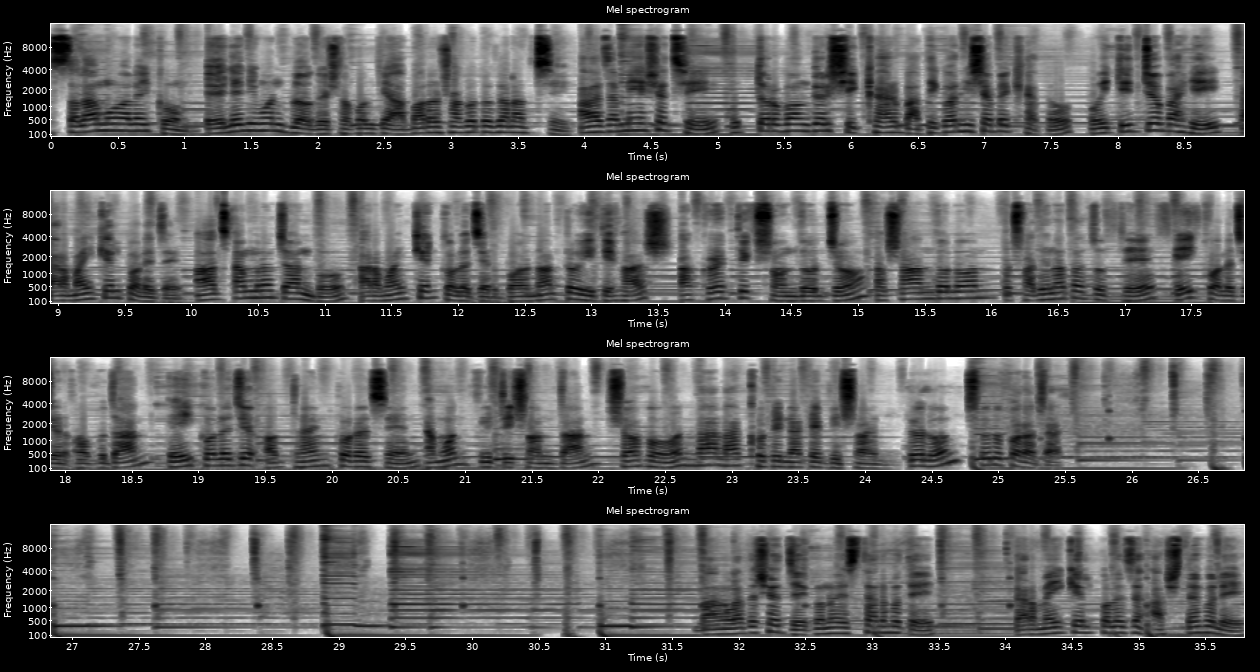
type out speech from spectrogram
আসসালামু আলাইকুম। ডেইলি লিমন ব্লগে সকলকে আবারও স্বাগত জানাচ্ছি। আজ আমি এসেছি উত্তরবঙ্গের শিক্ষার বাতিঘর হিসেবে খ্যাত ঐতিহ্যবাহী কারমাইকেল কলেজে। আজ আমরা জানব কারমাইকেল কলেজের বর্ণাঢ্য ইতিহাস, প্রাকৃতিক সৌন্দর্য, ভাষা আন্দোলন ও স্বাধীনতা যুদ্ধে এই কলেজের অবদান, এই কলেজে অধ্যয়ন করেছেন এমন কৃতি সন্তান সহ নানা খুঁটিনাটি বিষয় চলুন শুরু করা যাক। বাংলাদেশের যে কোনো স্থান হতে কারমাইকেল কলেজে আসতে হলে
